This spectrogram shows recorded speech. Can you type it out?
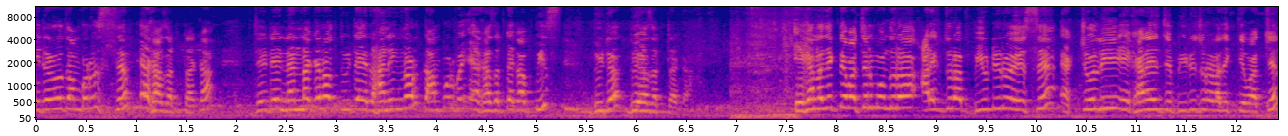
এটারও দাম পড়বে সেম এক হাজার টাকা। যেটাই নেন না কেন, দুইটাই রানিং নর, দাম পড়বে এক হাজার টাকা পিস দুইটা দুই হাজার টাকা। এখানে দেখতে পাচ্ছেন বন্ধুরা, আরেক জোড়া বিউটি রয়েছে। অ্যাকচুয়ালি এখানে যে বিউটি জোড়াটা দেখতে পাচ্ছেন,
